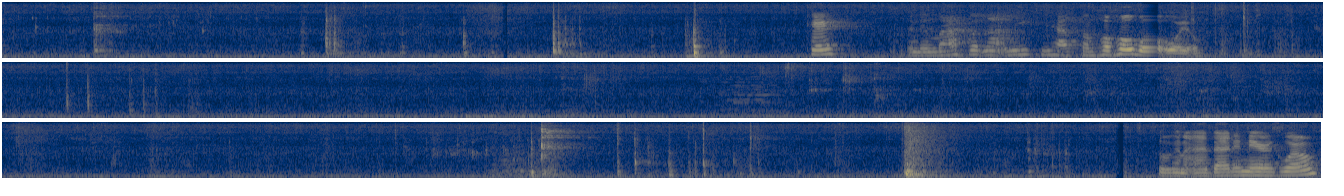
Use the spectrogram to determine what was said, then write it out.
Okay? And then last but not least, we have some jojoba oil. That in there as well.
